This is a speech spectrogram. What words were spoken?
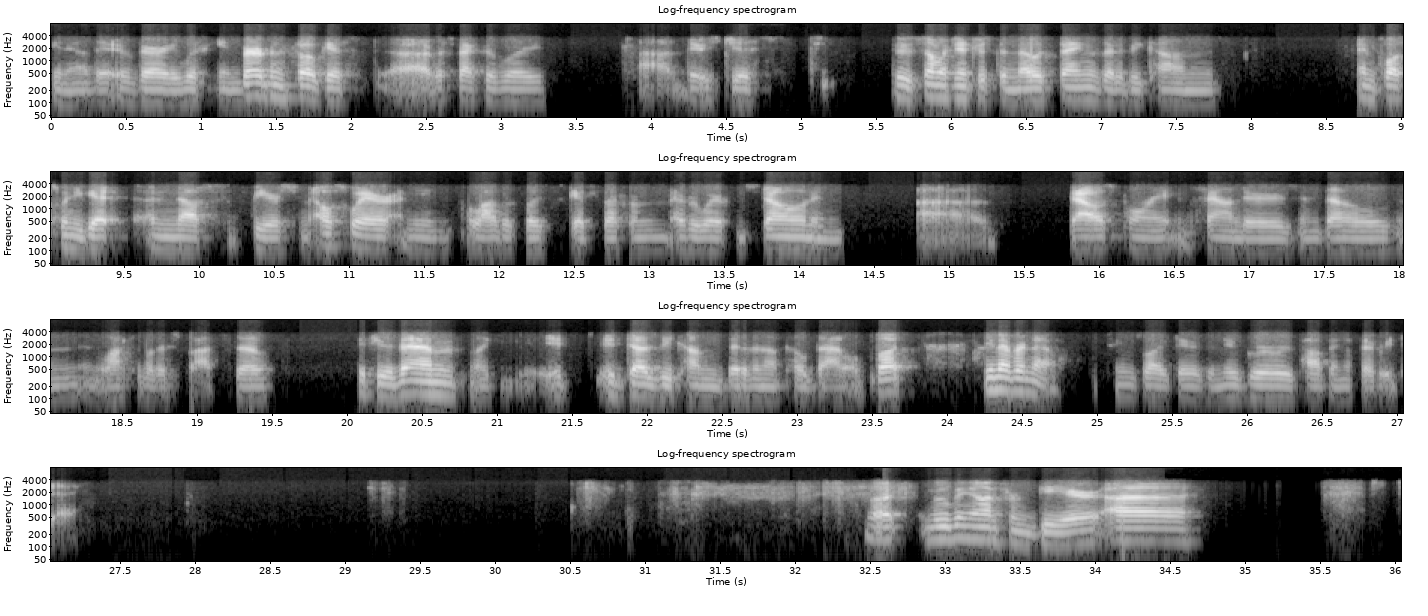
you know, they're very whiskey and bourbon focused, uh, respectively. Uh, there's just there's so much interest in those things that it becomes and plus when you get enough beers from elsewhere, I mean, a lot of those places get stuff from everywhere from Stone and uh, Ballast Point and Founders and Bells and, and lots of other spots. So if you're them, like it, it does become a bit of an uphill battle, but you never know. It seems like there's a new brewery popping up every day. But moving on from beer, uh,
